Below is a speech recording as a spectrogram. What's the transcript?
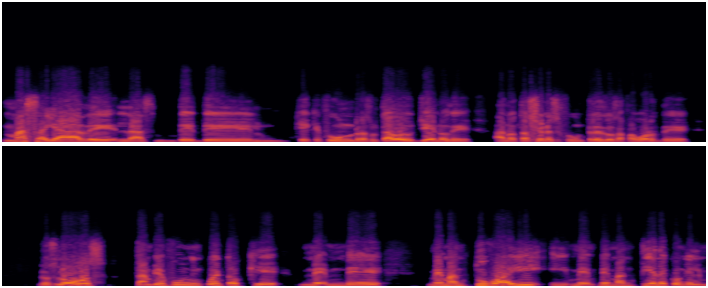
más allá de las de, que, fue un resultado lleno de anotaciones, fue un 3-2 a favor de los Lobos, también fue un encuentro que me, me, mantuvo ahí y me, me, mantiene con, el,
